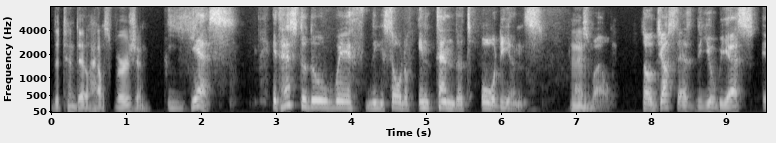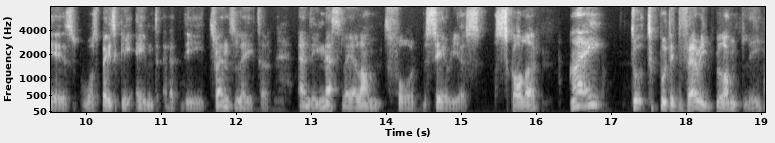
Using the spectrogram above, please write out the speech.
the Tyndale House version? Yes. it has to do with the sort of intended audience Mm. as well. So just as the UBS is was basically aimed at the translator and the Nestle Aland for the serious scholar, I to, to put it very bluntly,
